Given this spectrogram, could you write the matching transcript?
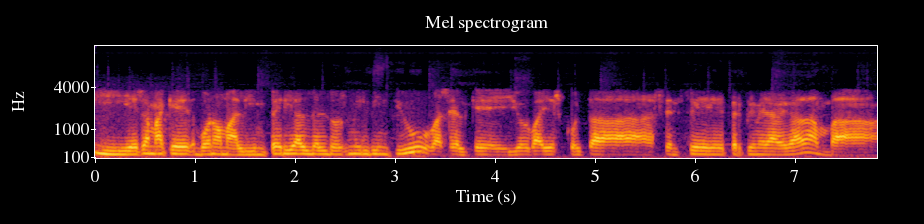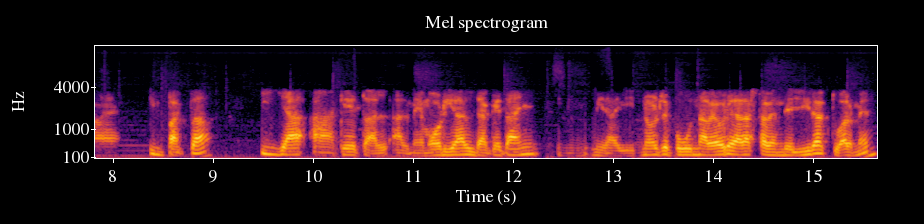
i és amb aquest, bueno, amb l'Imperial del 2021 va ser el que jo vaig escoltar sense per primera vegada, em va impactar i ja aquest, el, el Memorial d'aquest any, mira, i no els he pogut anar a veure, ara estaven de gira actualment,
